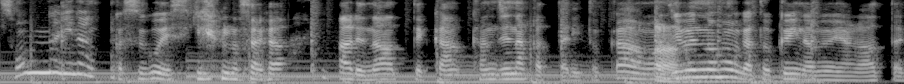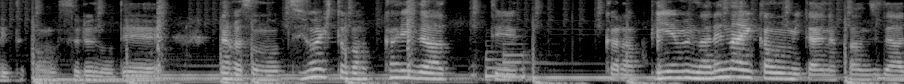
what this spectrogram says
そんなになんかすごいスキルの差があるなってか感じなかったりとか、まあ、うん自分の方が得意な分野があったりとかもするのでなんかその強い人ばっかりだっていうから PM なれないかもみたいな感じであ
